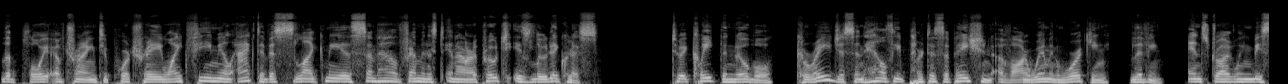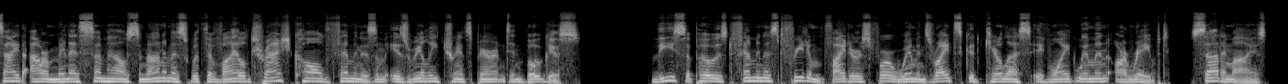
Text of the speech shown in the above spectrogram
The ploy of trying to portray white female activists like me as somehow feminist in our approach is ludicrous. To equate the noble, courageous and healthy participation of our women working, living, and struggling beside our men as somehow synonymous with the vile trash called feminism is really transparent and bogus. These supposed feminist freedom fighters for women's rights could care less if white women are raped, sodomized,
